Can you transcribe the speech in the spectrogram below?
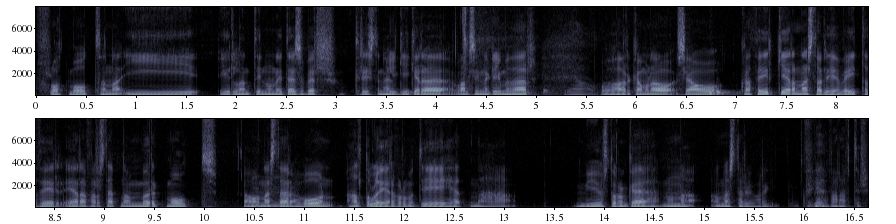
flott mót þannig í Írlandi núna í desember Kristinn Helgi gera vann sína glímu þar Já. og það er gaman að sjá hvað þeir gera næsta ári ég veit að þeir eru að fara að stefna mörg mót á Mhm. næsta ári og Haldólaug er að fara á móti hérna mjög stórum gæja núna á næsta ári hver var aftur?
